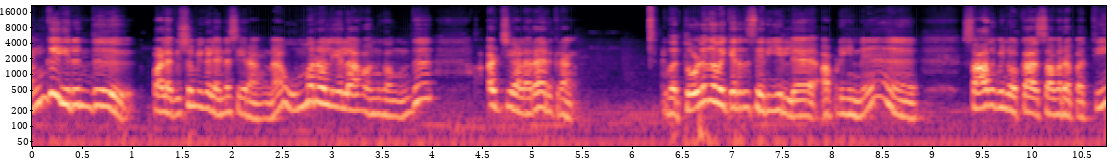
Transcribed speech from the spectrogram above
அங்கே இருந்து பல விஷமிகள் என்ன செய்கிறாங்கன்னா உம்மர் அலி அவங்க வந்து ஆட்சியாளராக இருக்கிறாங்க. இவர் தொழுக வைக்கிறது சரியில்லை அப்படின்னு சாதுபின் ஒக்காஸ் அவரை பற்றி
